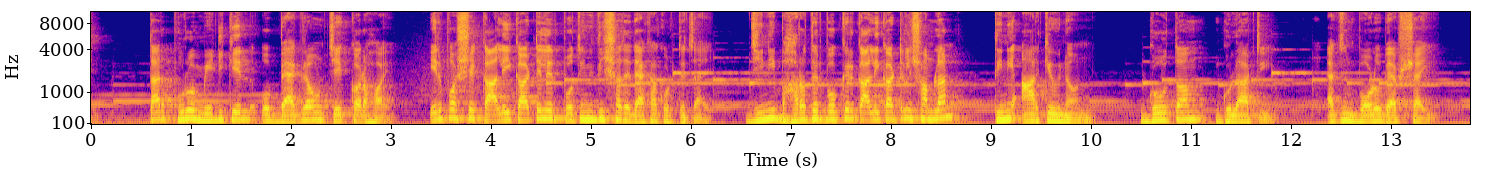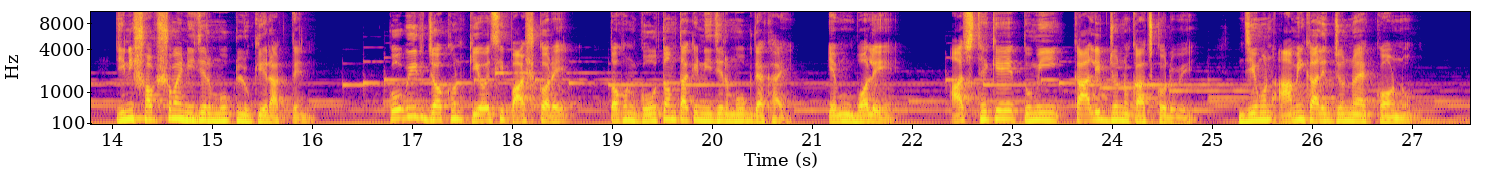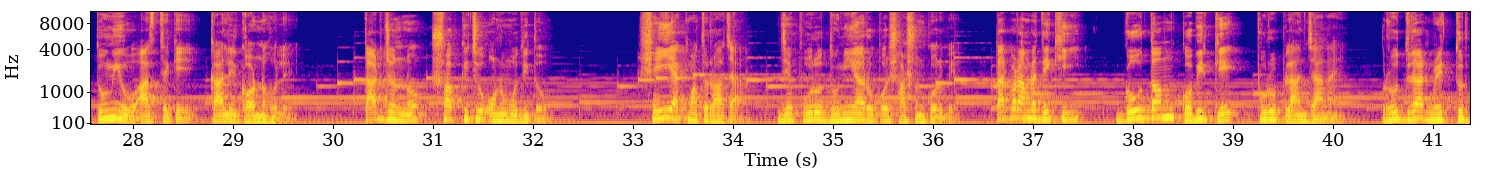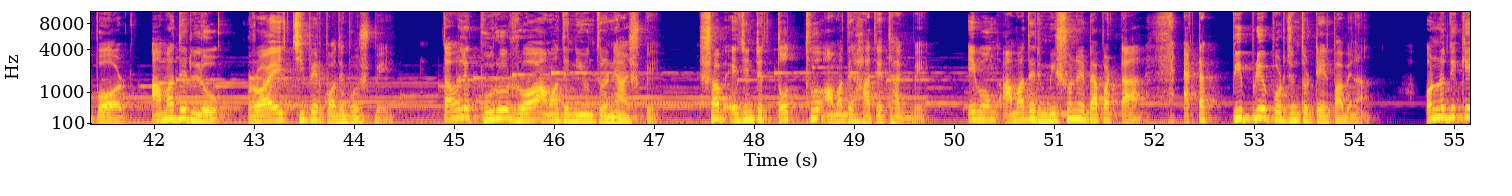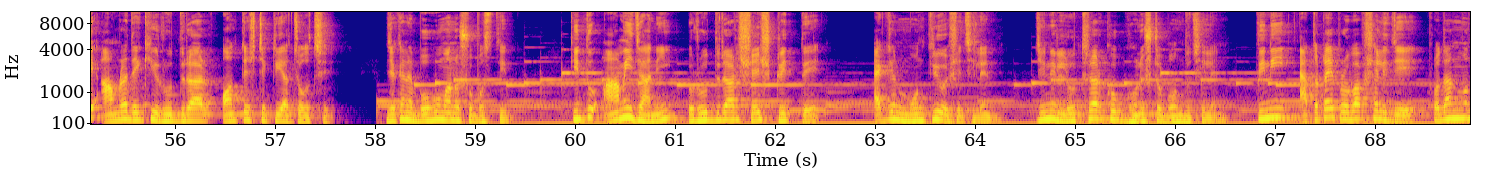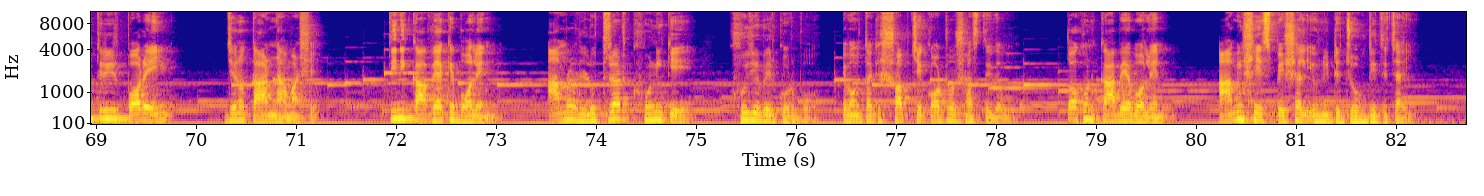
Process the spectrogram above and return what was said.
তার পুরো মেডিকেল ও ব্যাকগ্রাউন্ড চেক করা হয়। এরপর সে কালি কার্টেলের প্রতিনিধির সাথে দেখা করতে চায় যিনি ভারতের পক্ষের কালি কার্টেল সামলান, তিনি আর কেউই নন, গৌতম গুলাটি, একজন বড় ব্যবসায়ী, যিনি সবসময় নিজের মুখ লুকিয়ে রাখতেন। কবির যখন কেওয়াইসি পাশ করে, তখন গৌতম তাকে নিজের মুখ দেখায় এবং বলে, আজ থেকে তুমি কালির জন্য কাজ করবে, যেমন আমি কালির জন্য এক কর্ণ, তুমিও আজ থেকে কালির কর্ণ হলে। তার জন্য সব কিছু অনুমোদিত। সেই একমাত্র রাজা যে পুরো দুনিয়ার উপর শাসন করবে। তারপর আমরা দেখি গৌতম কবিরকে পুরো প্ল্যান জানায়। রুদ্রার মৃত্যুর পর আমাদের লোক রয়ের চিপের পদে বসবে। তাহলে পুরো র আমাদের নিয়ন্ত্রণে আসবে। সব এজেন্টের তথ্য আমাদের হাতে থাকবে এবং আমাদের মিশনের ব্যাপারটা একটা পিঁপড়েও পর্যন্ত টের পাবে না। অন্যদিকে আমরা দেখি রুদ্রার অন্ত্যেষ্টিক্রিয়া চলছে, যেখানে বহু মানুষ উপস্থিত। কিন্তু আমি জানি রুদ্রার শেষকৃত্যে একজন মন্ত্রীও এসেছিলেন, যিনি লুথরার খুব ঘনিষ্ঠ বন্ধু ছিলেন। তিনি এতটাই প্রভাবশালী যে প্রধানমন্ত্রীর পরেই যেন তার নাম আসে। তিনি কাব্যাকে বলেন, আমরা লুথরার খুনিকে খুঁজে বের করব এবং তাকে সবচেয়ে কঠোর শাস্তি দেব। তখন কাব্যা বলেন, আমি সেই স্পেশাল ইউনিটে যোগ দিতে চাই,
